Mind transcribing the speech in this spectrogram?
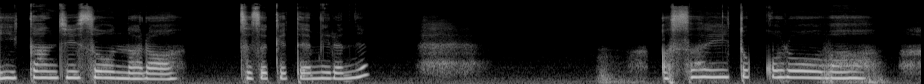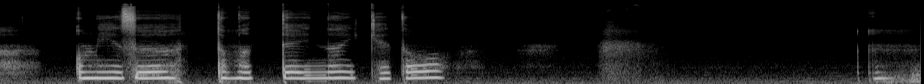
いい感じそうなら続けてみるね。浅いところはお水溜まっていないけど、うん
